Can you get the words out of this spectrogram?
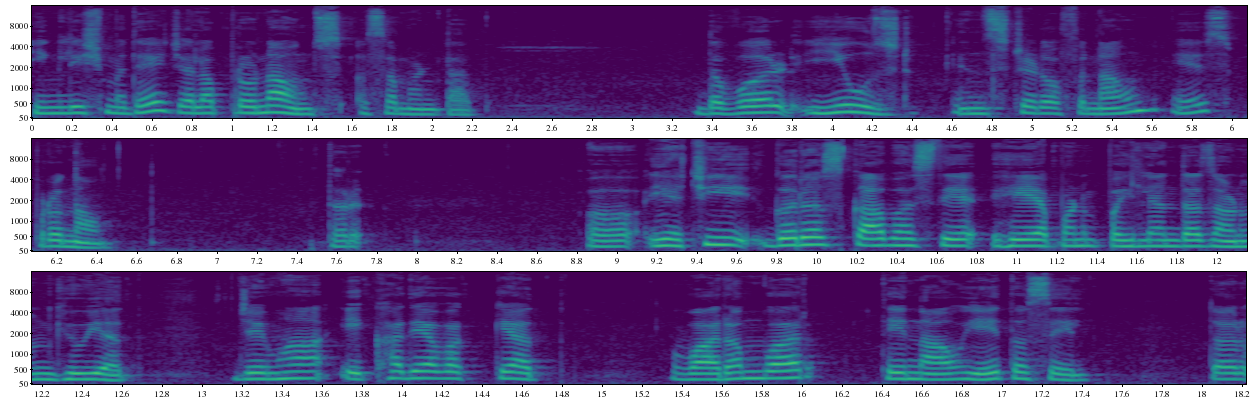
इंग्लिशमध्ये ज्याला प्रोनाऊन्स असं म्हणतात. The word used instead of a noun is pronoun तर याची गरज का भासते हे आपण पहिल्यांदा जाणून घेऊयात. जेव्हा एखाद्या वाक्यात वारंवार ते नाव येत असेल तर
